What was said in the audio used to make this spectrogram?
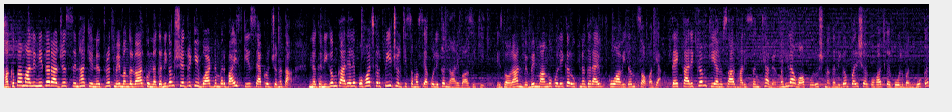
भाकपा माले नेता राजेश सिन्हा के नेतृत्व में मंगलवार को नगर निगम क्षेत्र के वार्ड नंबर 22 के सैकड़ों जनता नगर निगम कार्यालय पहुंचकर पेयजल की समस्या को लेकर नारेबाजी की। इस दौरान विभिन्न मांगों को लेकर उप नगर आयुक्त को आवेदन सौंपा गया। तय कार्यक्रम के अनुसार भारी संख्या में महिला व पुरुष नगर निगम परिसर पहुँच पहुंचकर गोलबंद होकर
